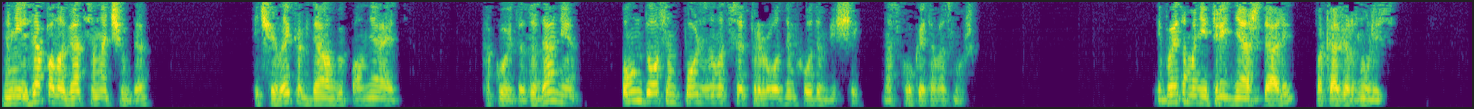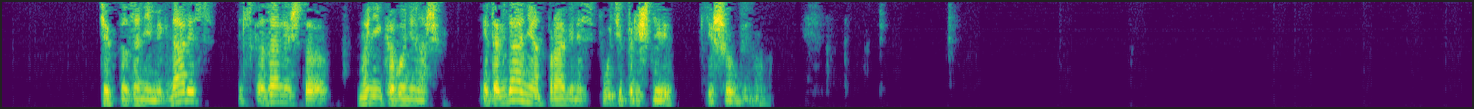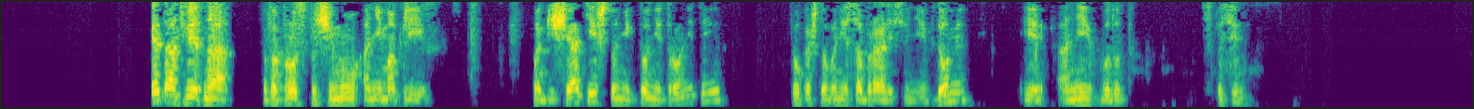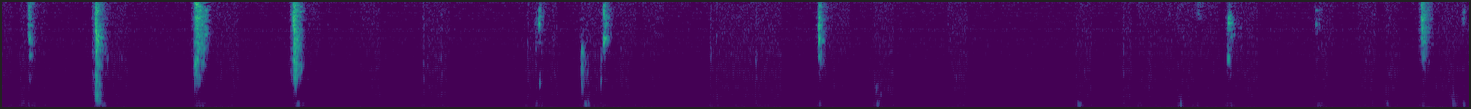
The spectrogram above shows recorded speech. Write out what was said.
Но нельзя полагаться на чудо. И человек, когда он выполняет какое-то задание, он должен пользоваться природным ходом вещей, насколько это возможно. И поэтому они три дня ждали, пока вернулись те, кто за ними гнались, и сказали, что мы никого не нашли. И тогда они отправились в путь и пришли к Ешубину. Это ответ на вопрос, почему они могли пообещать ей, что никто не тронет их, только чтобы они собрались у ней в доме, и они будут спасены.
